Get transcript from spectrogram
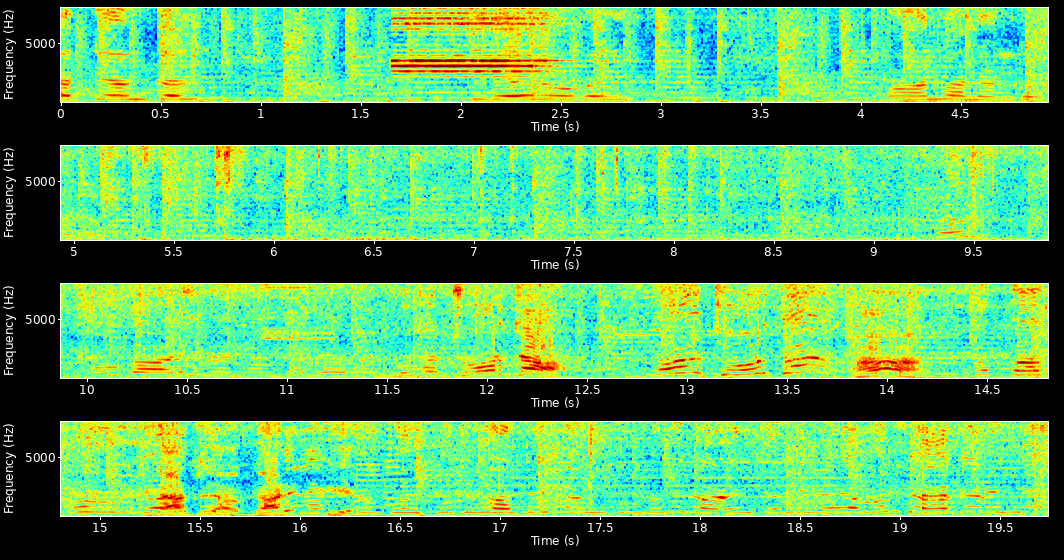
सके अंकल। इतनी देर हो गई। पान वाले अंकल अंकल, वो गाड़ी मेरी अंकल ले गए। वो तो चोर था। यार चोर था। हाँ। अब पापा हम क्या किया? गाड़ी ले गया? तो कुछ हमको मेरी गाड़ी चली गई। अब हम क्या करेंगे?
